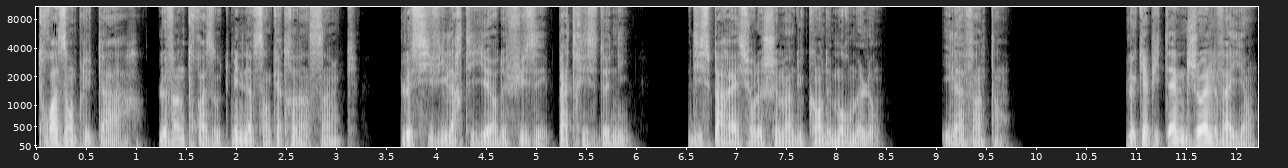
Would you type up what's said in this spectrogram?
Trois ans plus tard, le 23 août 1985, le civil artilleur de fusée Patrice Denis disparaît sur le chemin du camp de Mourmelon. Il a vingt ans. Le capitaine Joël Vaillant,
